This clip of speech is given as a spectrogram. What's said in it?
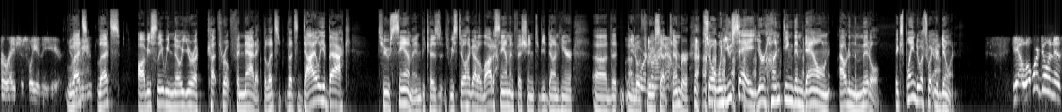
voraciously in the year. You let's I mean? let's obviously we know you're a cutthroat fanatic, but let's let's dial you back to salmon because we still have got a lot of salmon fishing to be done here. Uh, that you know through right September. so when you say you're hunting them down out in the middle, explain to us what Yeah. you're doing. Yeah, what we're doing is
